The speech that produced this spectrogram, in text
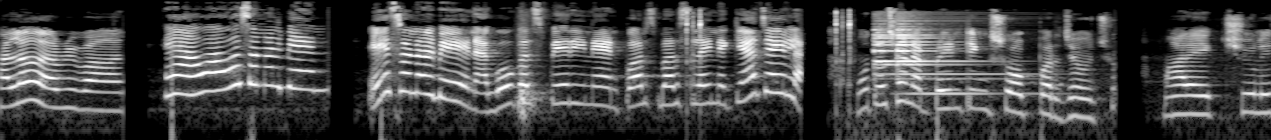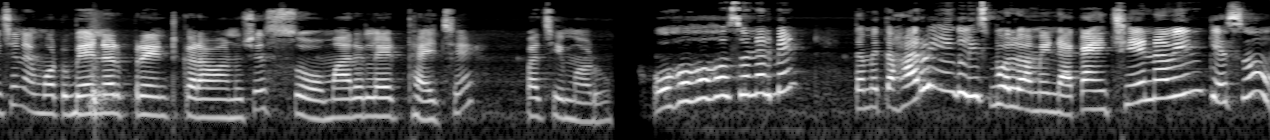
હેલો એવરીવન એ આવો સોનલ બેન. એ સોનલબેન આ ગોગલ્સ પહેરીને પર્સ બર્સ લઈને ક્યાં જઈલા હું તો છે ને પ્રિન્ટિંગ શોપ પર જાઉં છું. મારે એકચ્યુઅલી છે ને મોટું બેનર પ્રિન્ટ કરાવવાનું છે સો મારે લેટ થાય છે, પછી મળું. ઓહો, હો હો સોનલબેન તમે તો હારું ઇંગ્લિશ બોલવા માંડ્યા કાંઈ છે નવીન કે શું?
